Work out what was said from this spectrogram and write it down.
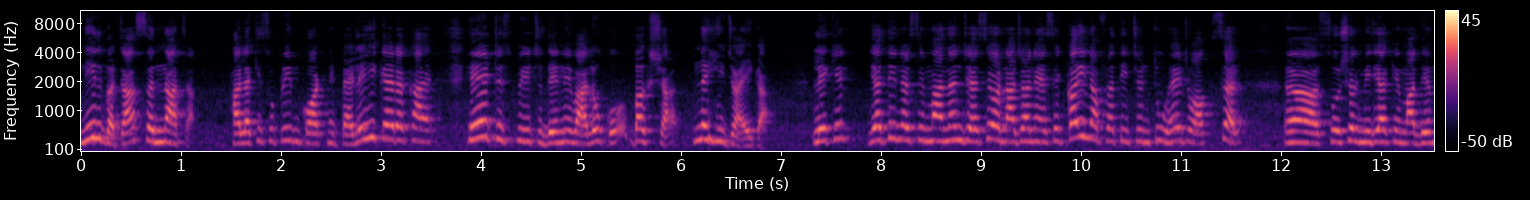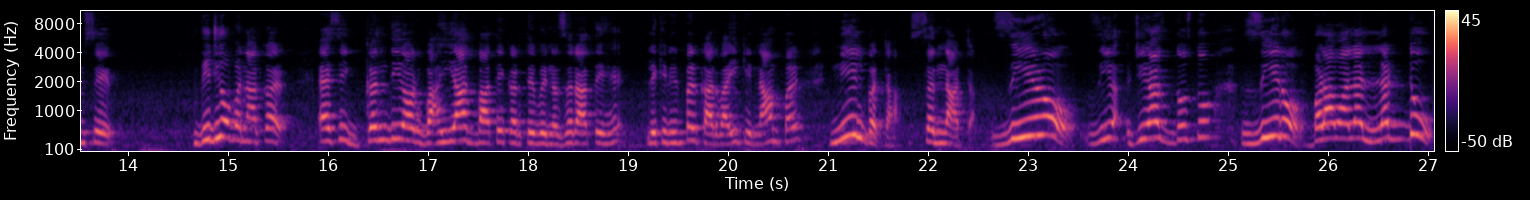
नील बटा सन्नाटा। हालाँकि सुप्रीम कोर्ट ने पहले ही कह रखा है, हेट स्पीच देने वालों को बख्शा नहीं जाएगा। लेकिन यति नरसिम्हानंद जैसे और ना जाने ऐसे कई नफरती चिंटू हैं जो अक्सर सोशल मीडिया के माध्यम से वीडियो बनाकर ऐसी गंदी और वाहियात बातें करते हुए नज़र आते हैं, लेकिन इन पर कार्रवाई के नाम पर नील बटा सन्नाटा, ज़ीरो जी हाँ दोस्तों, ज़ीरो, बड़ा वाला लड्डू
